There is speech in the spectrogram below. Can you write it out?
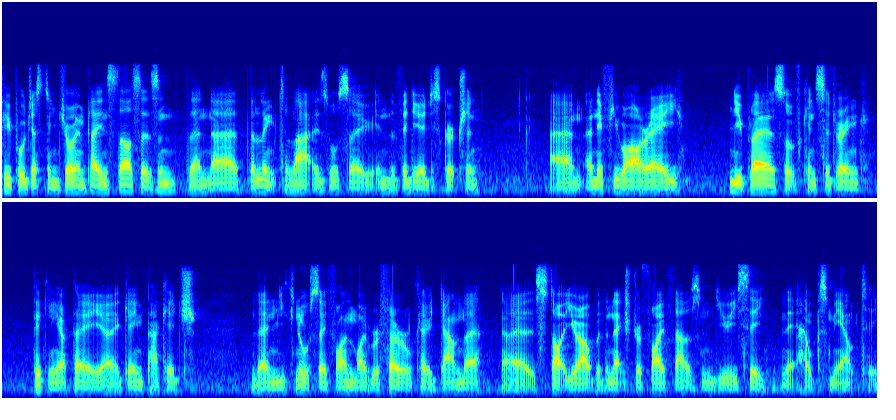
people just enjoying playing Star Citizen, then uh, the link to that is also in the video description. Um, and if you are a new player, sort of considering picking up a uh, game package, then you can also find my referral code down there. Uh, start you out with an extra 5,000 UEC, and it helps me out too.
